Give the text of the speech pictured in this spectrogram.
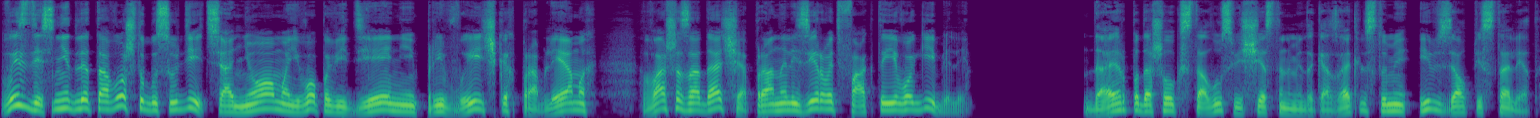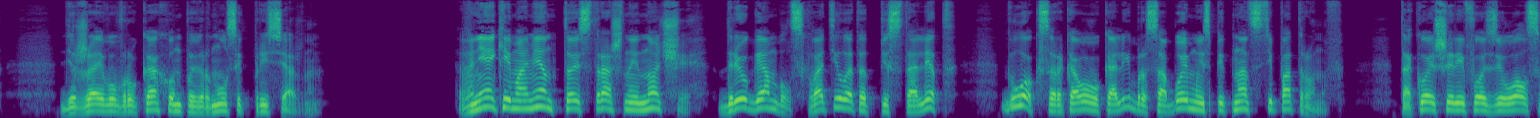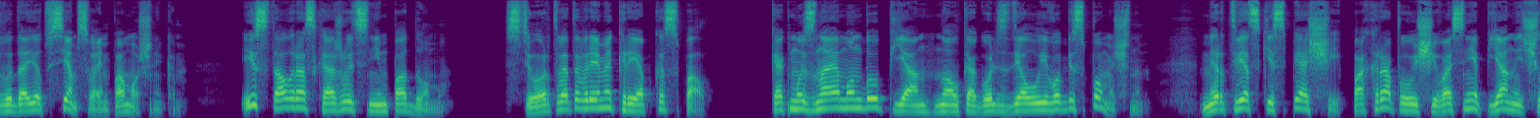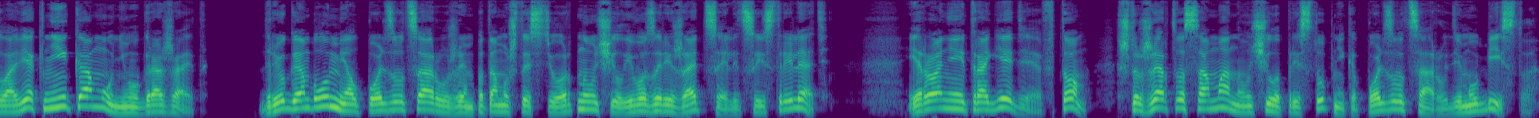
Вы здесь не для того, чтобы судить о нем, о его поведении, привычках, проблемах. Ваша задача — проанализировать факты его гибели. Дайер подошел к столу с вещественными доказательствами и взял пистолет. Держа его в руках, он повернулся к присяжным. В некий момент той страшной ночи Дрю Гэмбл схватил этот пистолет, глок сорокового калибра с обоймой из 15 патронов. Такой шериф Оззи Уоллс выдает всем своим помощникам. И стал расхаживать с ним по дому. Стюарт в это время крепко спал. Как мы знаем, он был пьян, но алкоголь сделал его беспомощным. Мертвецки спящий, похрапывающий во сне пьяный человек никому не угрожает. Дрю Гэмбл умел пользоваться оружием, потому что Стюарт научил его заряжать, целиться и стрелять. Ирония и трагедия в том, что жертва сама научила преступника пользоваться орудием убийства.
